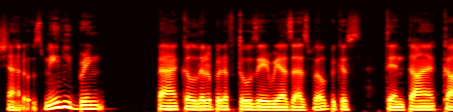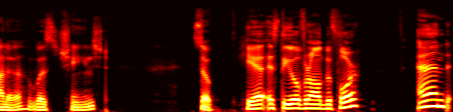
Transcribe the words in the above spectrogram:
shadows. Maybe bring back a little bit of those areas as well because the entire color was changed. So here is the overall before and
